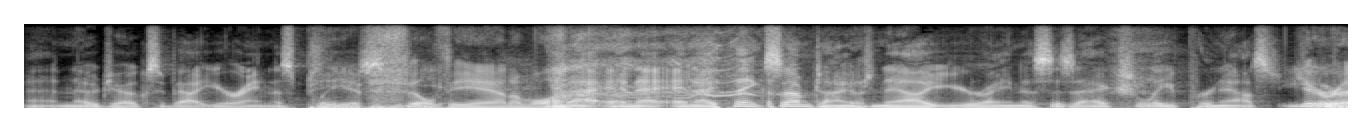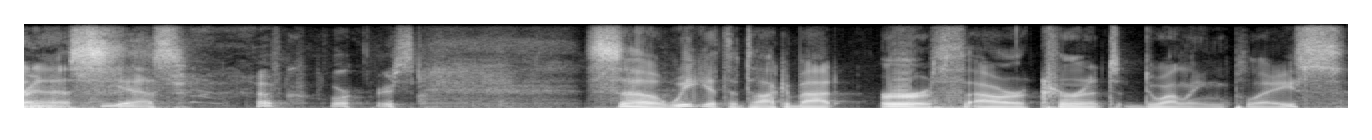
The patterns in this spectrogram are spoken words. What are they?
Uh, no jokes about Uranus, please. You filthy animal. and, I, and, I, and I think sometimes now Uranus is actually pronounced Uranus. Uranus. Yes, of course. So we get to talk about Earth, our current dwelling place.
